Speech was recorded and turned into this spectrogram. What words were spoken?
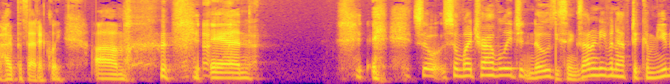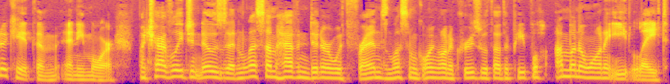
hypothetically. Um, and so so my travel agent knows these things. I don't even have to communicate them anymore. My travel agent knows that unless I'm having dinner with friends, unless I'm going on a cruise with other people, I'm going to want to eat late.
